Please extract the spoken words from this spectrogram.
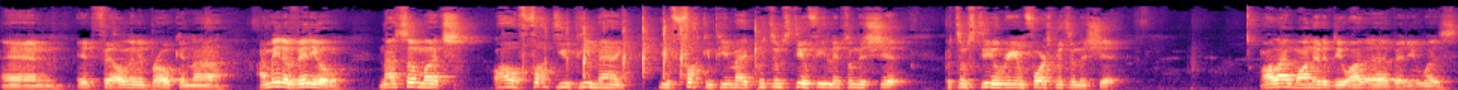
And it fell and it broke. And uh, I made a video, not so much, oh, fuck you, PMAG you fucking PMAG, put some steel feed lips on this shit. Put some steel reinforcements in this shit. All I wanted to do out of that video was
